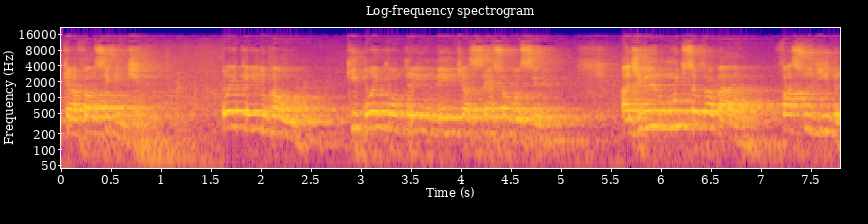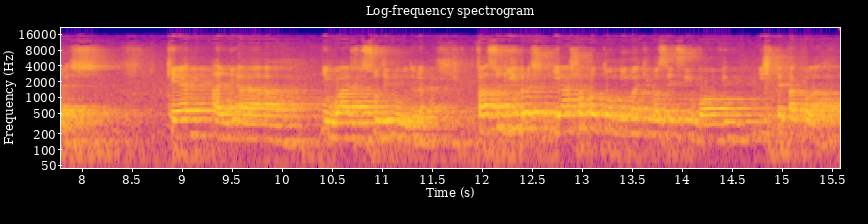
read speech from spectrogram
que ela fala o seguinte, Oi querido Raul, que bom encontrei um meio de acesso a você. Admiro muito o seu trabalho, faço libras, que é a, a, a linguagem do surdo e. Né? Faço libras e acho a pantomima que você desenvolve espetacular.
